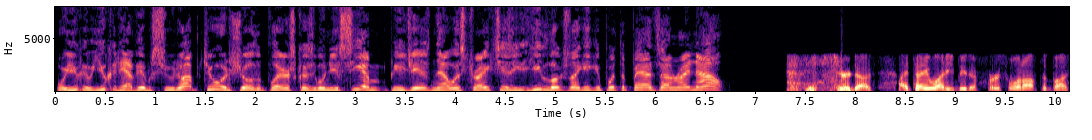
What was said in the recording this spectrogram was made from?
Well, you could you could have him suit up too and show the players because when you see him, PJ isn't that with strikes? He, he looks like he could put the pads on right now. he sure does. I tell you what, he'd be the first one off the bus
